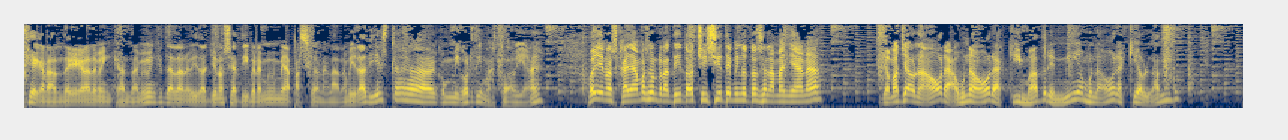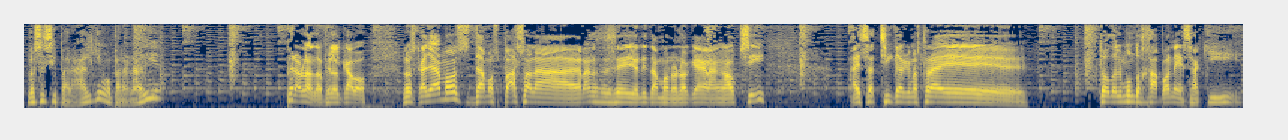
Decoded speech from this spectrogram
Qué grande, qué grande, me encanta. A mí me encanta la Navidad. Yo no sé a ti, pero a mí me apasiona la Navidad y está con mi gordi más todavía, ¿eh? Oye, nos callamos un ratito, 8 y 7 minutos de la mañana. Llevamos ya una hora, una hora aquí, madre mía, una hora aquí hablando. No sé si para alguien o para nadie. Pero hablando, al fin y al cabo, nos callamos, damos paso a la gran señorita Mononoke, a gran Oxy, a esa chica que nos trae todo el mundo japonés aquí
